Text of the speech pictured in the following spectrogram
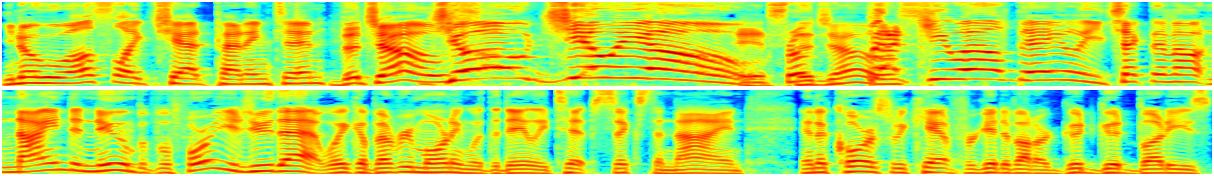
You know who else liked Chad Pennington? The Joes. Joe Giglio. It's from the Joes. BetQL Daily. Check them out 9 to noon. But before you do that, wake up every morning with the Daily Tip 6 to 9. And of course, we can't forget about our good, good buddies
